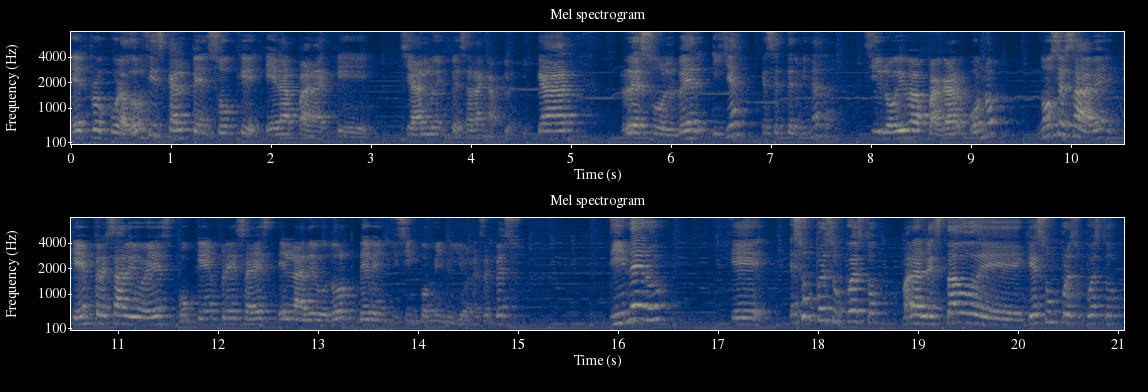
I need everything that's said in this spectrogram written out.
El procurador fiscal pensó que era para que ya lo empezaran a platicar, resolver y ya, que se terminara. Si lo iba a pagar o no. No se sabe qué empresario es o qué empresa es el adeudor de 25 mil millones de pesos. Dinero que es un presupuesto para el estado de. que es un presupuesto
